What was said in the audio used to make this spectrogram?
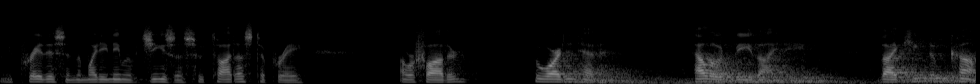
And we pray this in the mighty name of Jesus, who taught us to pray Our Father, who art in heaven, hallowed be thy name. Thy kingdom come,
